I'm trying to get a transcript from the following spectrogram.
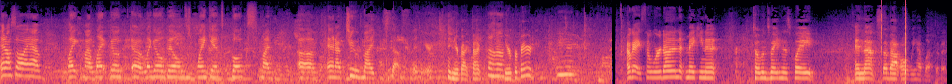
And also, I have like my Lego uh, Lego builds, blankets, books, my. Um, and I have two of my stuff in here. In your backpack. Uh-huh. You're prepared. Okay, so we're done making it. Tobin's made his plate, and that's about all we have left of it.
